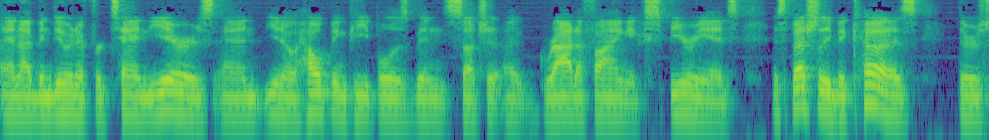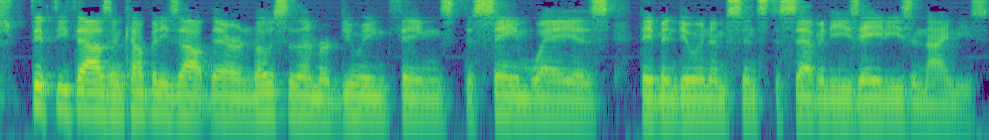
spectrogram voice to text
And I've been doing it for 10 years. And, you know, helping people has been such a, a gratifying experience, especially because there's 50,000 companies out there and most of them are doing things the same way as they've been doing them since the 70s, 80s, and 90s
